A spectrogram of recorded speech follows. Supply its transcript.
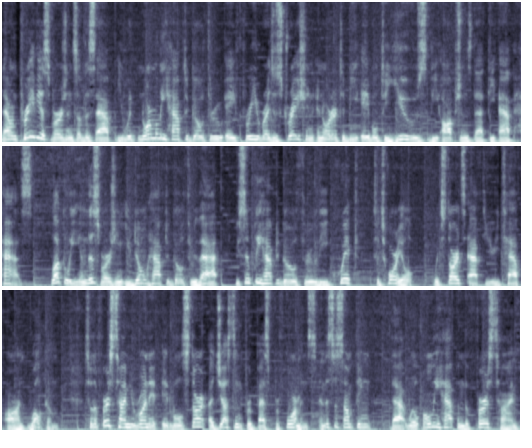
now in previous versions of this app, you would normally have to go through a free registration in order to be able to use the options that the app has. Luckily, in this version, you don't have to go through that. You simply have to go through the quick tutorial, which starts after you tap on welcome. So the first time you run it, it will start adjusting for best performance. And this is something that will only happen the first time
